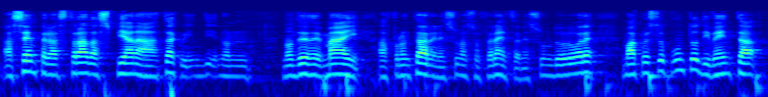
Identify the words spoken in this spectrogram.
ha sempre la strada spianata, quindi non, non deve mai affrontare nessuna sofferenza, nessun dolore, ma a questo punto diventa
